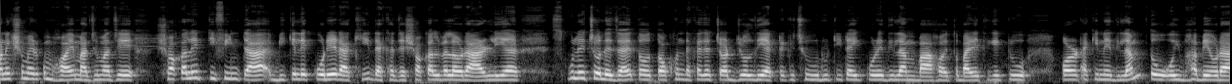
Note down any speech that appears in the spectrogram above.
অনেক সময় এরকম হয় মাঝে মাঝে সকালের টিফিনটা বিকেলে করে রাখি। দেখা যায় সকালবেলা ওরা আর্লিয়ার স্কুলে চলে যায়, তো তখন দেখা যায় চট জলদি একটা কিছু রুটিটাই করে দিলাম বা হয়তো বাড়ি থেকে একটু পরোটা কিনে দিলাম। তো ওইভাবে ওরা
